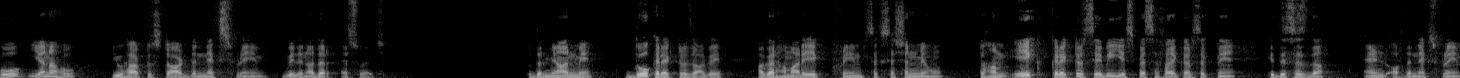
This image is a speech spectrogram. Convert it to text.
ہو یا نہ ہو next frame with another S O H تو درمیان میں دو کریکٹرز آ گئے اگر ہمارے ایک فریم سکسیشن میں ہوں تو ہم ایک کریکٹر سے بھی یہ اسپیسیفائی کر سکتے ہیں کہ this is the end of the next frame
